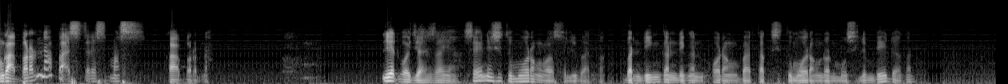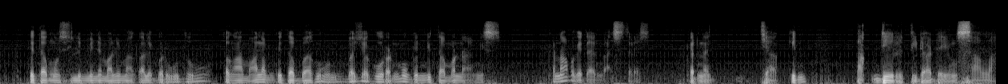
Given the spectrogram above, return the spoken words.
Enggak pernah Pak stres Mas, enggak pernah. Lihat wajah saya. Saya ini situ orang loh asli Batak. Bandingkan dengan orang Batak situ orang non muslim beda kan. Kita muslim minimal lima kali berwudu. Tengah malam kita bangun, baca Quran mungkin kita menangis. Kenapa kita enggak stres? Karena yakin takdir tidak ada yang salah.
